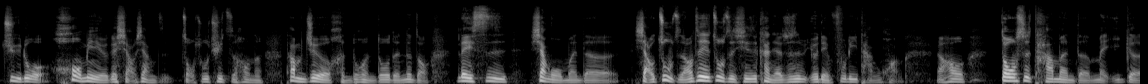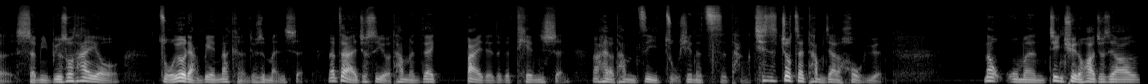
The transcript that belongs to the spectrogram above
聚落后面有一个小巷子，走出去之后呢，他们就有很多很多的那种类似像我们的小柱子，然后这些柱子其实看起来就是有点富丽堂皇，然后都是他们的每一个神明，比如说他有左右两边，那可能就是门神，那再来就是有他们在。拜的这个天神，那还有他们自己祖先的祠堂，其实就在他们家的后院。那我们进去的话，就是要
